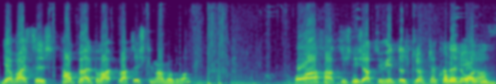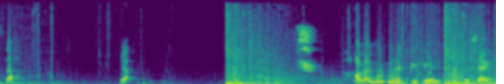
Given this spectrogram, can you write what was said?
Ja, weiß ich. Hab mal dran. Warte, ich kann mal dran. Oh, es hat sich nicht aktiviert. Das Ich glaube, da kommt ein. Ja, Hab einen guten Hit gegeben. Geschenkt.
